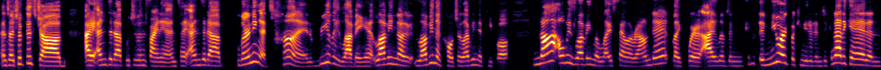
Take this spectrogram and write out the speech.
And so I took this job. I ended up, which was in finance. I ended up learning a ton, really loving it, loving the, loving the culture, loving the people not always loving the lifestyle around it, like where I lived in, in New York but commuted into Connecticut and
